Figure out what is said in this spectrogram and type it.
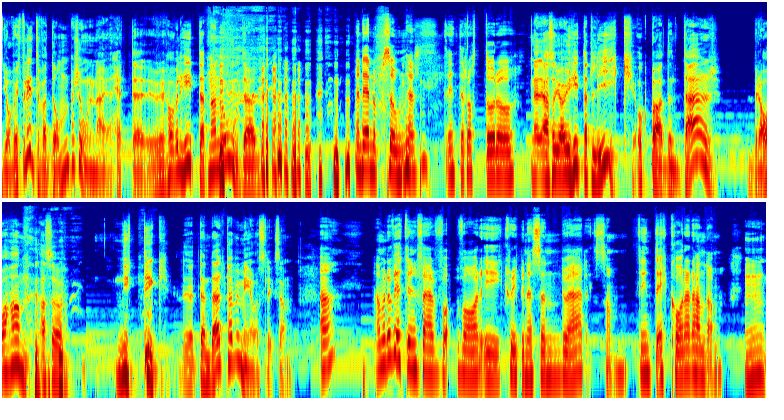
Jag vet väl inte vad de personerna hette. Vi har väl hittat någon odöd. Men det är ändå personer. Det är inte råttor och... Nej, alltså jag har ju hittat lik och bara den där, bra hand, alltså nyttig. Den där tar vi med oss liksom. Ja. Ja, men då vet jag ungefär var i creepinessen du är. Liksom. Det är inte ekorrar det handlar om. Mm,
